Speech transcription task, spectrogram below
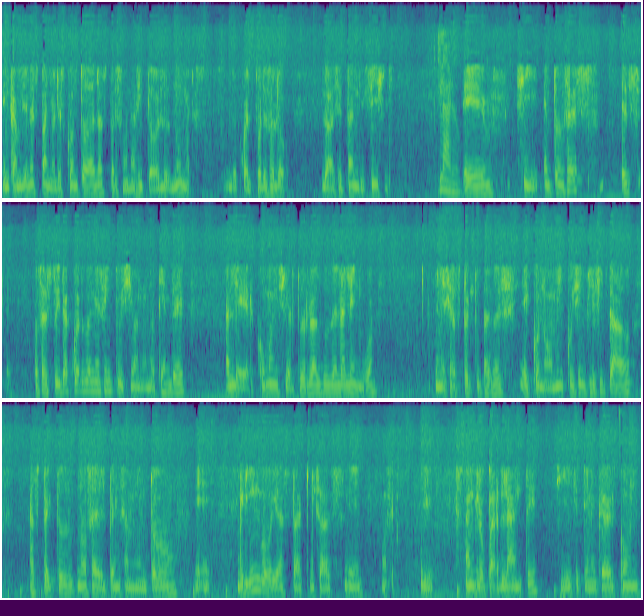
En cambio, en español es con todas las personas y todos los números, lo cual por eso lo, lo hace tan difícil. Claro. Eh, sí, entonces, es, o sea, estoy de acuerdo en esa intuición, uno tiende a leer como en ciertos rasgos de la lengua, en ese aspecto tal vez económico y simplificado, aspectos, no sé, del pensamiento eh, gringo y hasta quizás, eh, no sé, eh, angloparlante, ¿sí? que tiene que ver con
